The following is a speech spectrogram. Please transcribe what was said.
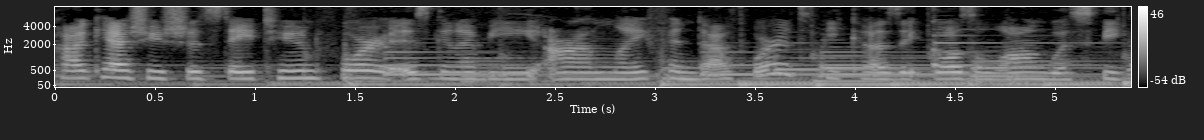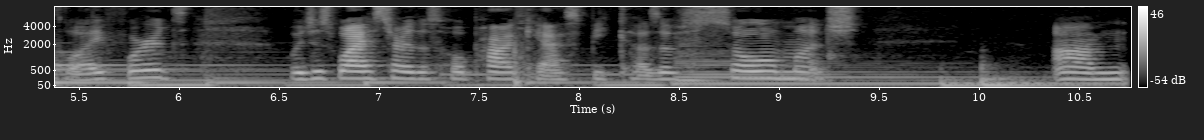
podcast you should stay tuned for is going to be on life and death words because it goes along with Speak Life Words which is why I started this whole podcast because of so much um,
